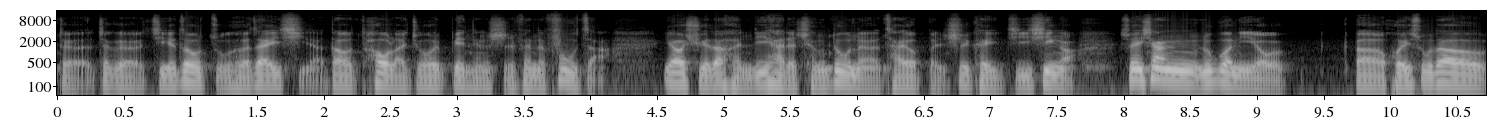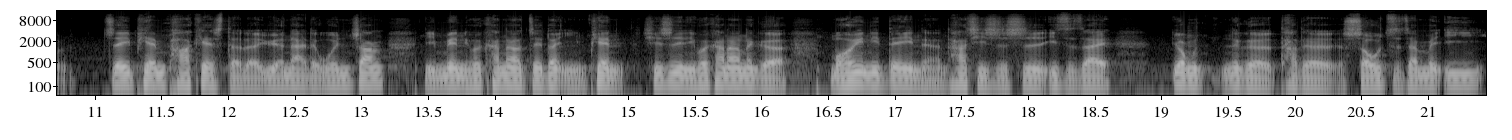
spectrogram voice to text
的这个节奏组合在一起呢，到后来就会变成十分的复杂，要学到很厉害的程度呢，才有本事可以即兴啊。所以，像如果你有呃回溯到这一篇 podcast 的原来的文章里面，你会看到这段影片，其实你会看到那个 Mohini Day 呢，他其实是一直在用那个他的手指在那一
